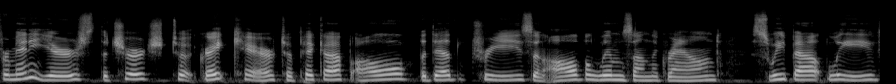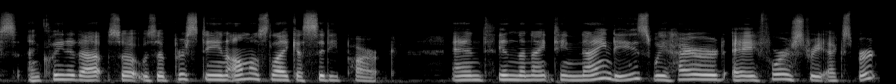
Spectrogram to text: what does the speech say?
for many years, the church took great care to pick up all the dead trees and all the limbs on the ground, sweep out leaves, and clean it up so it was a pristine, almost like a city park. And in the 1990s, we hired a forestry expert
